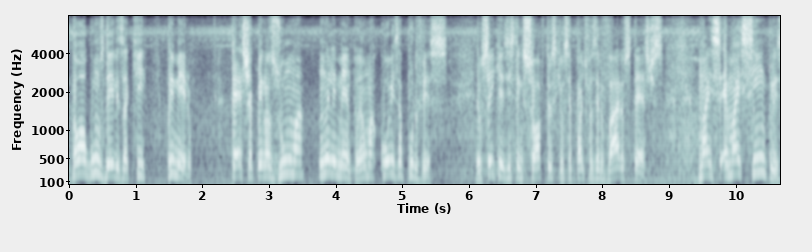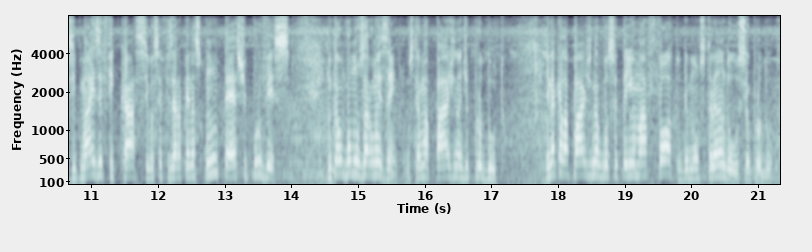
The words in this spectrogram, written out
Então alguns deles aqui, primeiro, teste apenas uma, um elemento, né, uma coisa por vez. Eu sei que existem softwares que você pode fazer vários testes, mas é mais simples e mais eficaz se você fizer apenas um teste por vez. Então vamos usar um exemplo. Você tem uma página de produto. E naquela página você tem uma foto demonstrando o seu produto.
